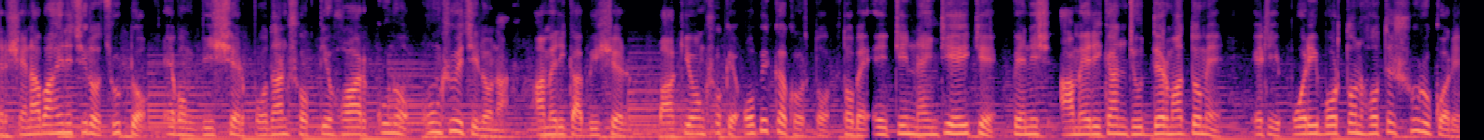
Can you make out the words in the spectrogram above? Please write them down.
এর সেনাবাহিনী ছিল ছোট্ট এবং বিশ্বের প্রধান শক্তি হওয়ার কোনো অংশই ছিল না। আমেরিকা বিশ্বের বাকি অংশকে অপেক্ষা করত, তবে এইটিন নাইনটি এইটে স্পেনিশ আমেরিকান যুদ্ধের মাধ্যমে এটি পরিবর্তন হতে শুরু করে।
